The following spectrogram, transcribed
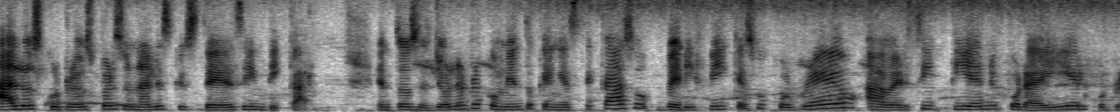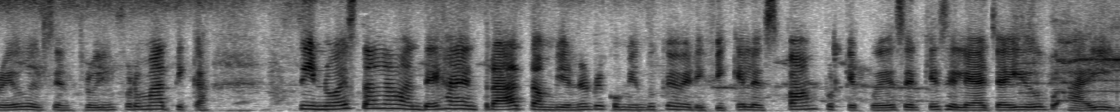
a los correos personales que ustedes indicaron. Entonces, yo les recomiendo que en este caso verifique su correo a ver si tiene por ahí el correo del Centro de Informática. Si no está en la bandeja de entrada, también les recomiendo que verifique el spam porque puede ser que se le haya ido ahí.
